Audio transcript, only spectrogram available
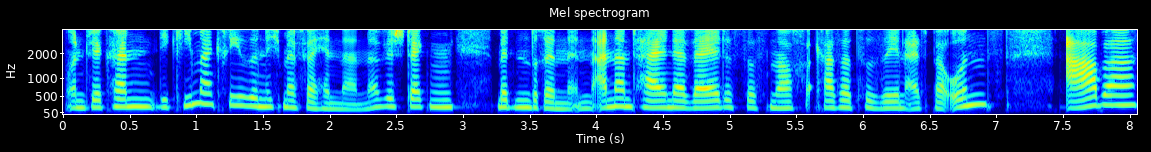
Und wir können die Klimakrise nicht mehr verhindern. Ne? Wir stecken mittendrin. In anderen Teilen der Welt ist das noch krasser zu sehen als bei uns. Aber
